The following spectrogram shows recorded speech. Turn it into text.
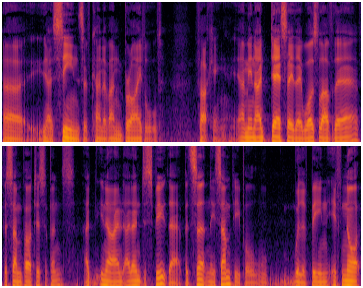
uh, you know, scenes of kind of unbridled fucking. I mean, I dare say there was love there for some participants. I, you know, I, I don't dispute that, but certainly some people w- will have been, if not,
